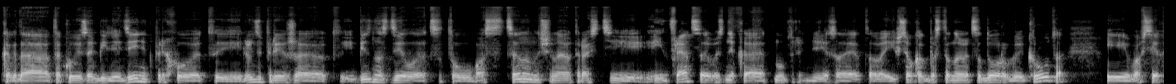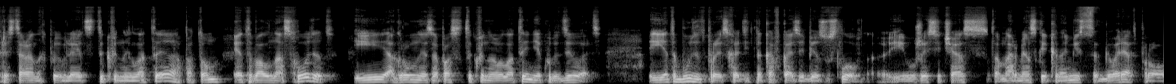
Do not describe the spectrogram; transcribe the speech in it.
когда такое изобилие денег приходит, и люди приезжают, и бизнес делается, то у вас цены начинают расти, и инфляция возникает внутренняя из-за этого, и все как бы становится дорого и круто, и во всех ресторанах появляется тыквенный латте, а потом эта волна сходит, и огромные запасы тыквенного латте некуда девать. И это будет происходить на Кавказе, безусловно. И уже сейчас там армянские экономисты говорят про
